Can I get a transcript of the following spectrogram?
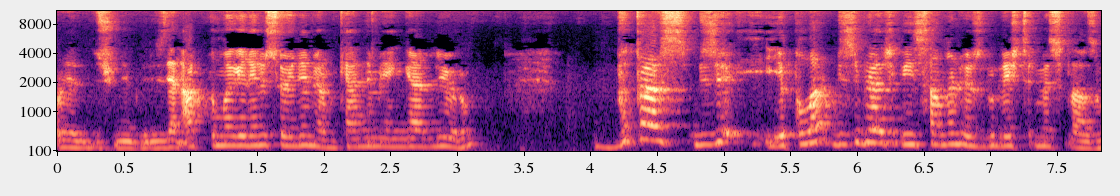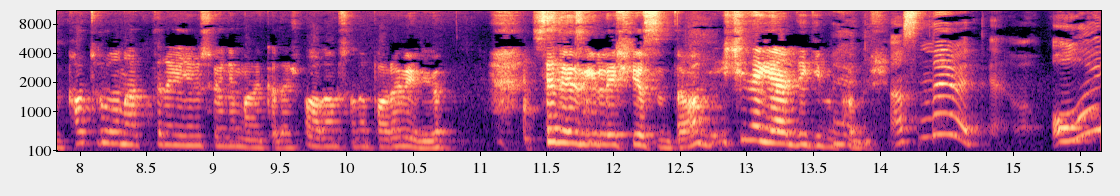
Öyle düşünebiliriz. Yani aklıma geleni söylemiyorum. Kendimi engelliyorum. Bu tarz bizi yapılar bizi birazcık insanların özgürleştirmesi lazım. Patronun aklına geleni söyleme arkadaş. Bu adam sana para veriyor. Sen özgürleşiyorsun tamam mı? İçine geldiği gibi Evet. konuş. Aslında evet olay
